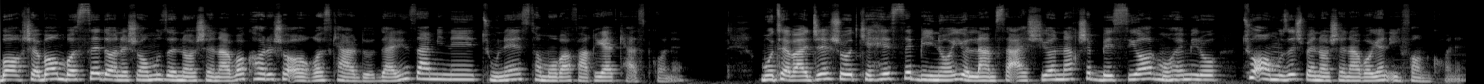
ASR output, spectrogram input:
باغچبان با سه دانش آموز ناشنوا کارش را آغاز کرد و در این زمینه تونست تا موفقیت کسب کنه. متوجه شد که حس بینایی و لمس اشیا نقش بسیار مهمی رو تو آموزش به ناشنوایان ایفا می‌کنه.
